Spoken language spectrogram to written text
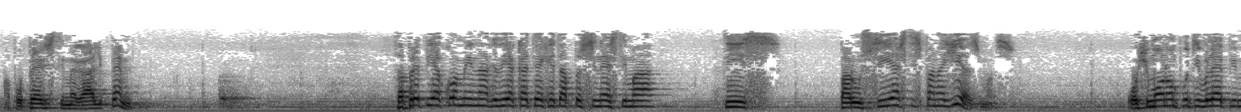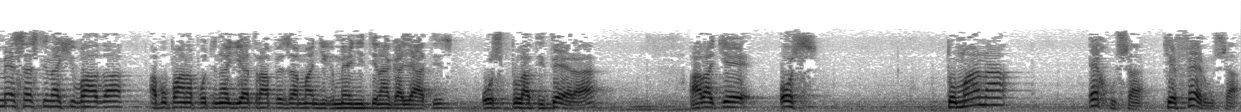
από πέρυσι τη Μεγάλη Πέμπτη. Θα πρέπει ακόμη να διακατέχεται από το συνέστημα της παρουσίας της Παναγίας μας. Όχι μόνο που τη βλέπει μέσα στην αχιβάδα από πάνω από την Αγία Τράπεζα με ανοιγμένη την αγκαλιά της ως πλατητέρα αλλά και ως το μάνα έχουσα και φέρουσα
